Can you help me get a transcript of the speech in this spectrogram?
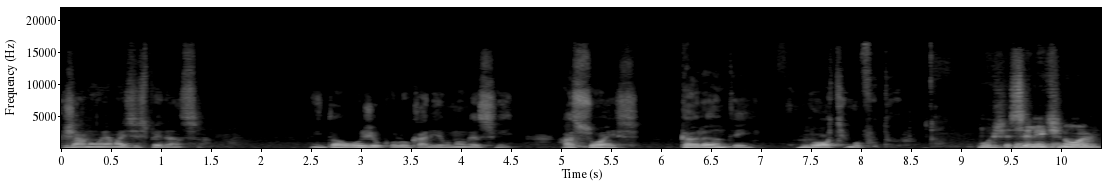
já não é mais esperança. Então, hoje eu colocaria o nome assim: Ações garantem um ótimo futuro. Poxa, excelente nome.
